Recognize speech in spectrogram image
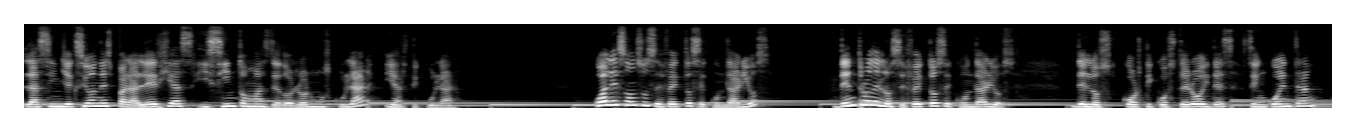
las inyecciones para alergias y síntomas de dolor muscular y articular. ¿Cuáles son sus efectos secundarios? Dentro de los efectos secundarios de los corticosteroides se encuentran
